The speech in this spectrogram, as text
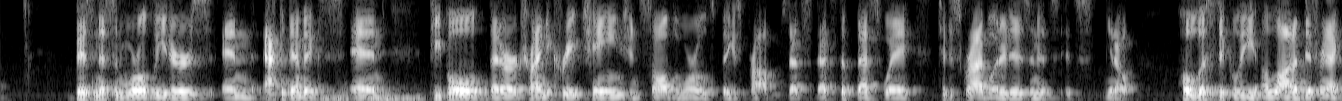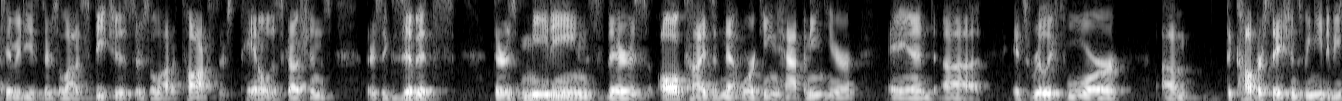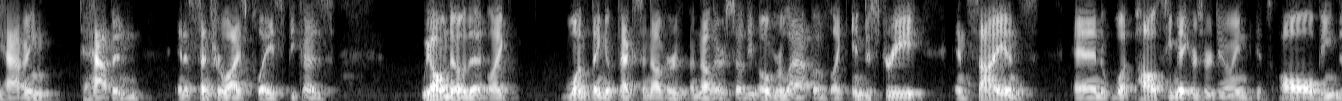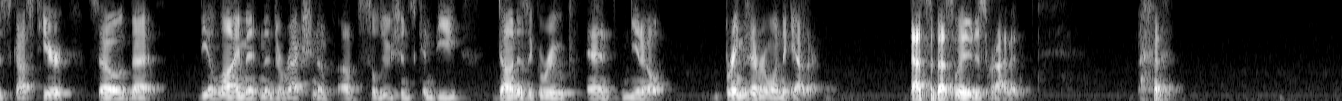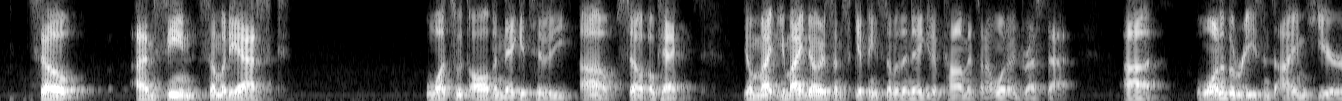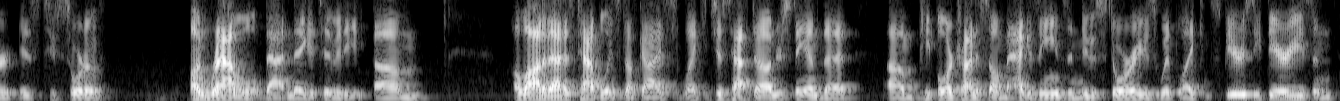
business and world leaders and academics and people that are trying to create change and solve the world's biggest problems. That's that's the best way to describe what it is. And it's it's you know holistically a lot of different activities. There's a lot of speeches, there's a lot of talks, there's panel discussions, there's exhibits, there's meetings, there's all kinds of networking happening here, and uh, it's really for um, the conversations we need to be having to happen in a centralized place because we all know that like one thing affects another another. So the overlap of like industry and science and what policymakers are doing it's all being discussed here so that the alignment and the direction of, of solutions can be done as a group and you know brings everyone together. That's the best way to describe it. So i'm seeing somebody ask what's with all the negativity? Oh, so okay. You might you might notice I'm skipping some of the negative comments, and I want to address that. Uh, one of the reasons I am here is to sort of unravel that negativity. Um, a lot of that is tabloid stuff, guys. Like you just have to understand that um, people are trying to sell magazines and news stories with like conspiracy theories, and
